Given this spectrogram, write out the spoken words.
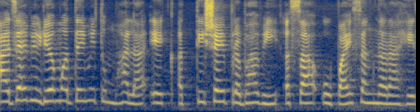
आज या व्हिडिओमध्ये मी तुम्हाला एक अतिशय प्रभावी असा उपाय सांगणार आहेत.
